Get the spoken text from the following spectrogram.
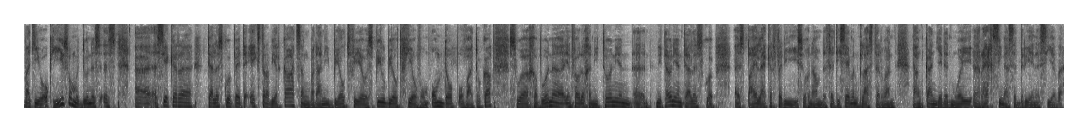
wat jy ook hierso moet doen is is 'n uh, sekere teleskoop het 'n ekstra weerkaatsing wat dan die beeld vir jou 'n spieelbeeld gee of hom omdop of wat ook al. So 'n gewone eenvoudige Newtonian uh, Newtonian teleskoop is baie lekker vir die sogenaamde 37 cluster want dan kan jy dit mooi reg sien as 'n 3 en 'n 7.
